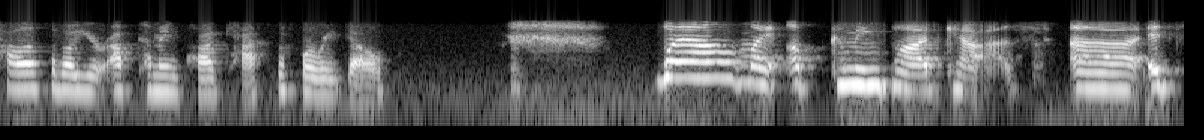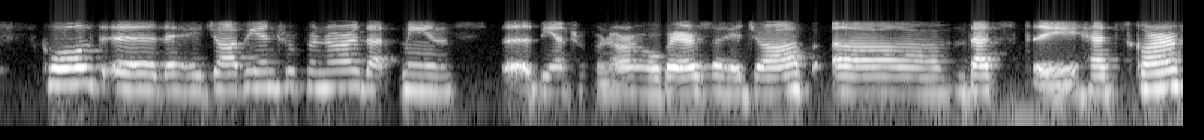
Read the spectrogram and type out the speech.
tell us about your upcoming podcast before we go? Well, my upcoming podcast, uh, it's called uh, the Hijabi Entrepreneur. That means uh, the entrepreneur who wears a hijab. Um, that's the headscarf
